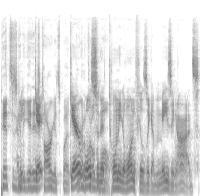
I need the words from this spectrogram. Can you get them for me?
Pitts is I going to get his Gar- targets, but they're Garrett Wilson at 20 to 1 feels like amazing odds.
